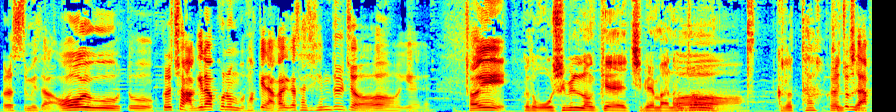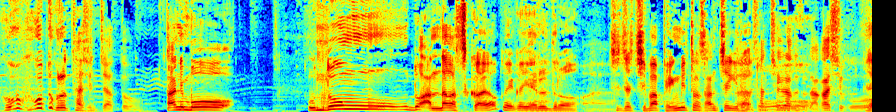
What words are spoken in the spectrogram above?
그렇습니다. 어유 또 그렇죠. 아기 낳고는 뭐 밖에 나가기가 사실 힘들죠. 예. 저희 그래도 50일 넘게 집에만은 어, 좀 그렇다. 그래 좀 진짜. 나, 그거, 그것도 그렇다 진짜 또. 아니 뭐 운동도 안 나갔을까요? 그러니까 예를 들어 진짜 집 앞 100m 산책이라도. 아, 산책이라도 좀 나가시고. 예.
